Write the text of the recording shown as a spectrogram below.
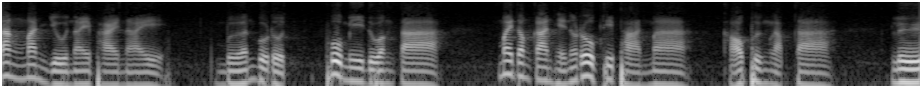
ตั้งมั่นอยู่ในภายใน เหมือนบุรุษผู้มีดวงตา ไม่ต้องการเห็นรูปที่ผ่านมา เขาพึงหลับตา หรือ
